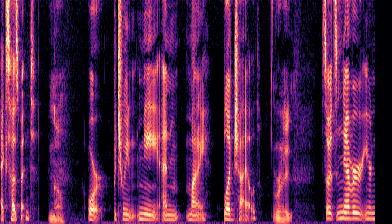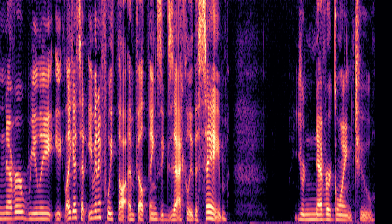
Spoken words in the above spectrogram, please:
ex husband, no or between me and my blood child. right So it's never, you're never really, like I said, even if we thought and felt things exactly the same, you're never going to,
